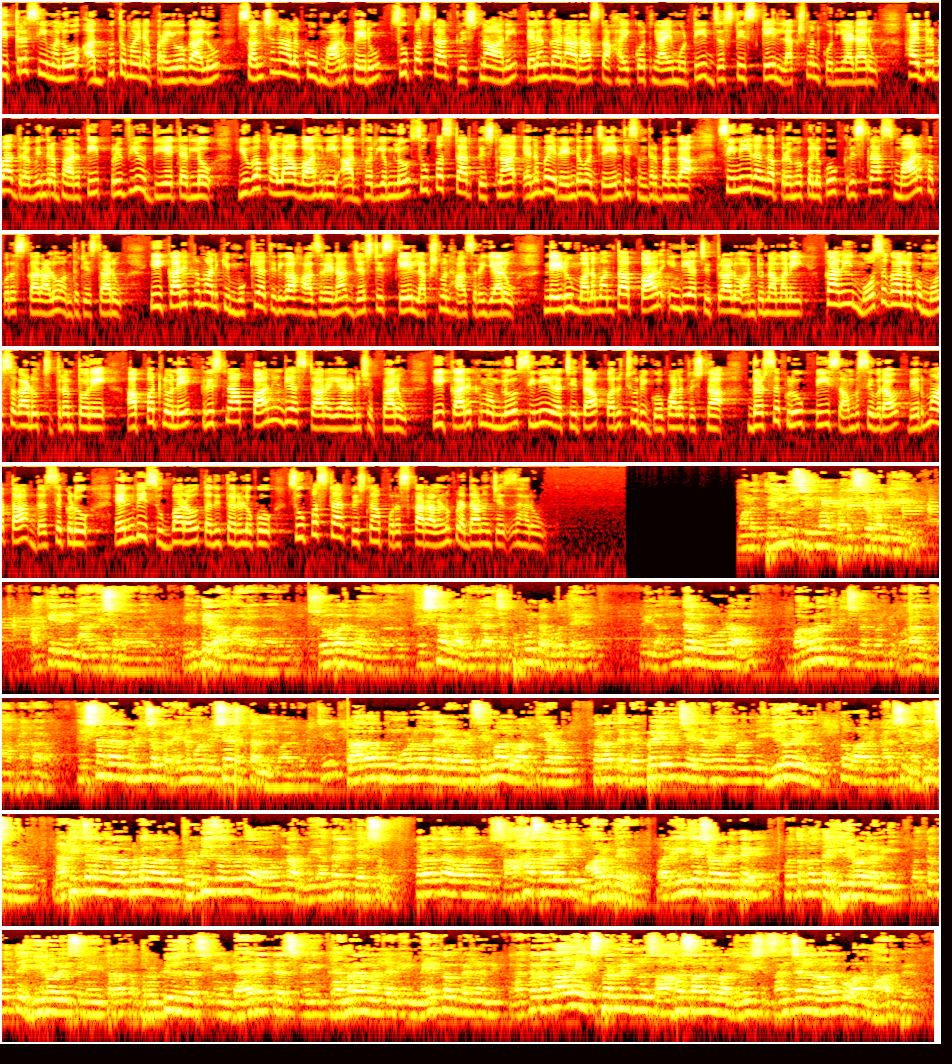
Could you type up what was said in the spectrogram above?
చిత్రసీమలో అద్భుతమైన ప్రయోగాలు సంచనాలకు మారుపేరు సూపర్ స్టార్ కృష్ణ అని తెలంగాణ రాష్ట్ర హైకోర్టు న్యాయమూర్తి జస్టిస్ కె. లక్ష్మణ్ కొనియాడారు. హైదరాబాద్ రవీంద్ర భారతి ప్రివ్యూ థియేటర్లో యువ కళావాహిని ఆధ్వర్యంలో సూపర్ స్టార్ కృష్ణ ఎనభై రెండవ జయంతి సందర్భంగా సినీ రంగ ప్రముఖులకు కృష్ణ స్మారక పురస్కారాలు అందజేశారు. ఈ కార్యక్రమానికి ముఖ్య అతిథిగా హాజరైన జస్టిస్ కె. లక్ష్మణ్ హాజరయ్యారు. నేడు మనమంతా పాన్ ఇండియా చిత్రాలు అంటున్నామని కానీ మోసగాళ్ళకు మోసగాడు చిత్రంతోనే అప్పట్లోనే కృష్ణ పాన్ ఇండియా స్టార్ అయ్యారని చెప్పారు. ఈ కార్యక్రమంలో సినీ రచయిత పరుచూరి గోపాలకృష్ణ దర్శకుడు పి. సాంబశివరావు నిర్మాత దర్శకుడు ఎన్వి సుబ్బారావు తదితరులకు సూపర్ స్టార్ కృష్ణ పురస్కారాలను ప్రదానం చేశారు. మన తెలుగు సినిమా పరిశ్రమకి అక్కినేని నాగేశ్వరరావు గారు ఎన్టీ రామారావు గారు శోభన్ బాబు గారు కృష్ణ గారు ఇలా చెప్పుకుంటూ పోతే వీళ్ళందరూ కూడా భగవంతుడు ఇచ్చినటువంటి వరాలు మా ప్రకారం. కృష్ణ గారి గురించి ఒక రెండు మూడు విషయాలు చెప్తానండి వారి గురించి. దాదాపు మూడు వందల ఎనభై సినిమాలు వారు తీయడం తర్వాత డెబ్బై నుంచి ఎనభై మంది హీరోయిన్లతో వారు కలిసి నటించడం. నటించడమే కాకుండా వారు ప్రొడ్యూసర్ కూడా ఉన్నారు మీ అందరికి తెలుసు. తర్వాత వారు సాహసాలకి మారిపోయారు వారు ఏం చేసేవారంటే కొత్త కొత్త హీరోలని కొత్త కొత్త హీరోయిన్స్ని తర్వాత ప్రొడ్యూసర్స్ని డైరెక్టర్స్ని కెమెరామెన్లని మేకప్ మెన్లని రకరకాల ఎక్స్పెరిమెంట్లు సాహసాలు వారు చేసి సంచలనాలకు వారు మారిపోయారు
